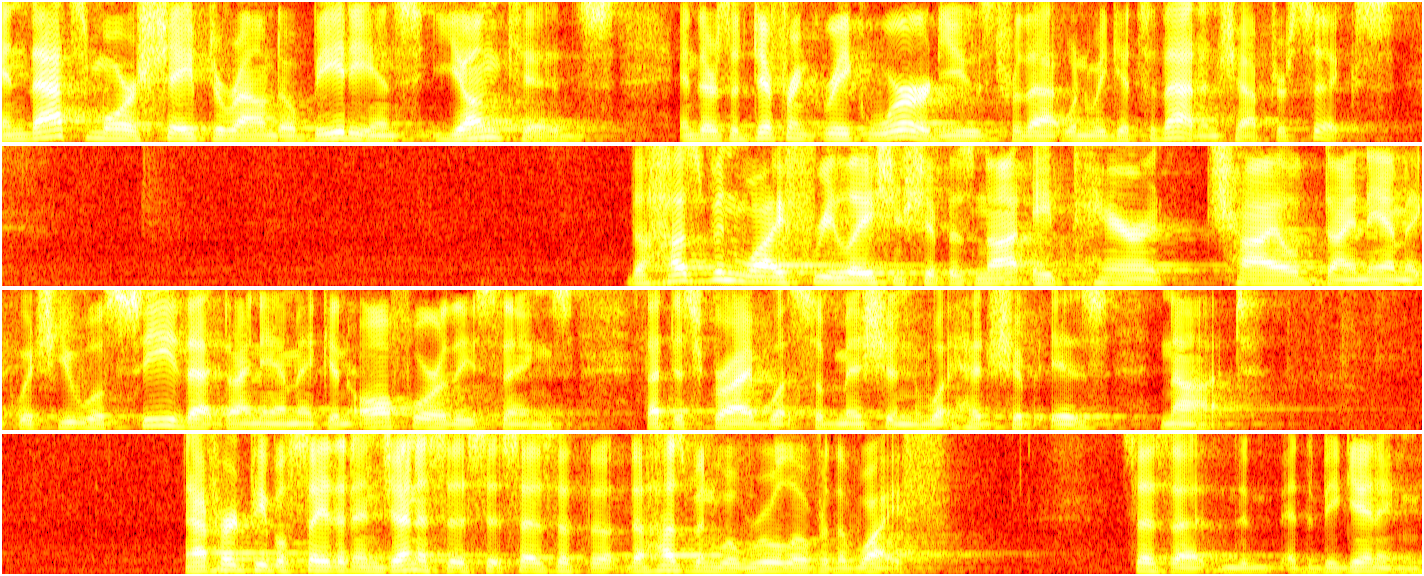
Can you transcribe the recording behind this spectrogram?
and that's more shaped around obedience, young kids. And there's a different Greek word used for that when we get to that in chapter 6. The husband wife relationship is not a parent child dynamic, which you will see that dynamic in all four of these things that describe what submission, what headship is not. And I've heard people say that in Genesis it says that the, the husband will rule over the wife. It says that at the beginning,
